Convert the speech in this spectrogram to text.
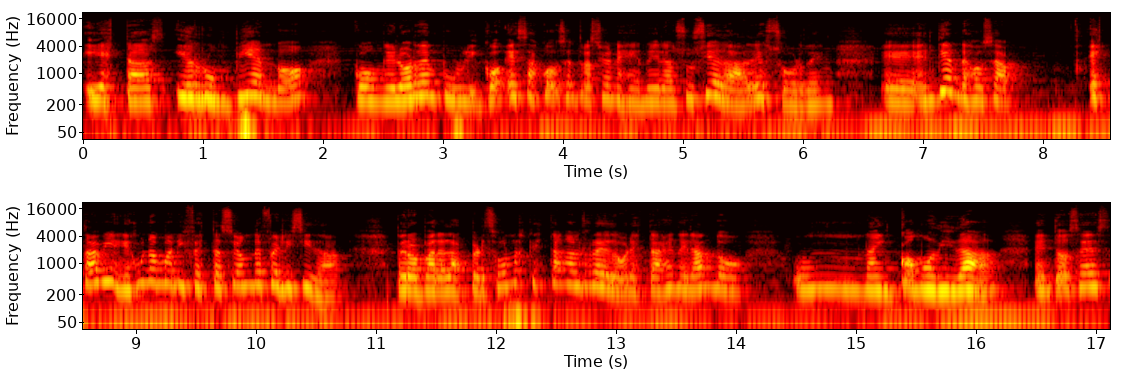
y estás irrumpiendo con el orden público. Esas concentraciones generan suciedad, desorden. Eh, ¿Entiendes? O sea, está bien, es una manifestación de felicidad, pero para las personas que están alrededor está generando una incomodidad. Entonces,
